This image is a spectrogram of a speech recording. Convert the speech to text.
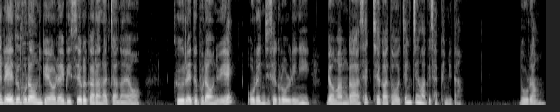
처음에 레드 브라운 계열의 밑색을 깔아놨잖아요. 그 레드 브라운 위에 오렌지색을 올리니 명암과 색채가 더 쨍쨍하게 잡힙니다. 노랑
